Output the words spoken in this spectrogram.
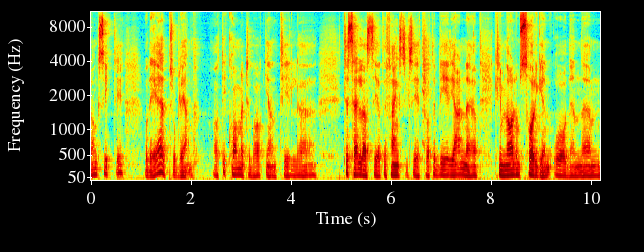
langsiktig. Og det er et problem at de kommer tilbake igjen til, eh, til cella si og til fengselet sitt. Og at det blir gjerne kriminalomsorgen og den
